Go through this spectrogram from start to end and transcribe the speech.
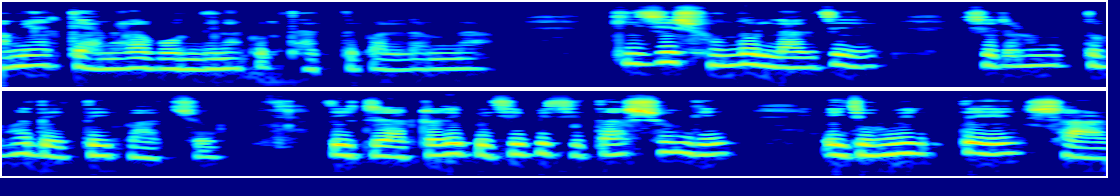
আমি আর ক্যামেরা বন্দি না করে থাকতে পারলাম না। কী যে সুন্দর লাগছে সেটা তোমরা দেখতেই পাচ্ছ। যে ট্রাক্টরে পিছিয়ে পিছিয়ে তার সঙ্গে এই জমিতে সার।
